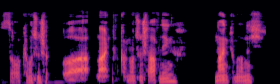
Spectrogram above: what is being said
So, können wir uns schon oh, nein, können wir uns schon schlafen legen? Nein, können wir noch nicht.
